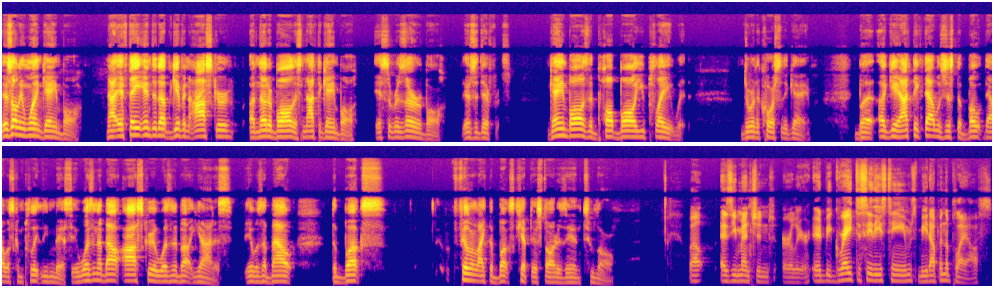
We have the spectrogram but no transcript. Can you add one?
there's only one game ball. Now, if they ended up giving Oscar another ball, it's not the game ball. It's a reserve ball. There's a difference. Game ball is the ball you played with during the course of the game. But again, I think that was just the boat that was completely missed. It wasn't about Oscar. It wasn't about Giannis. It was about the Bucks feeling like the Bucks kept their starters in too long. Well, as you mentioned earlier, it'd be great to see these teams meet up in the playoffs.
